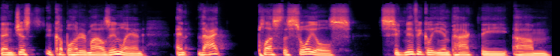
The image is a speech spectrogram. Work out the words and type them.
than just a couple hundred miles inland, and that plus the soils significantly impact the um,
